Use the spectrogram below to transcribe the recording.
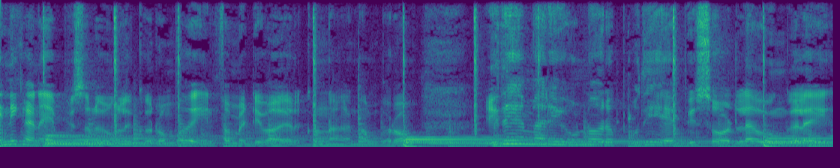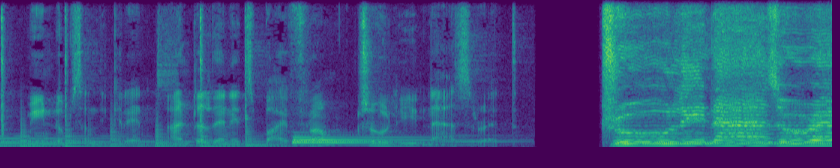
இன்றைக்கான எபிசோடு உங்களுக்கு ரொம்பவே இன்ஃபர்மேட்டிவாக இருக்கும் நாங்கள் நம்புகிறோம் இதே மாதிரி இன்னொரு புதிய எபிசோடில் உங்களை மீண்டும் சந்திக்கிறேன். Until then it's bye from truly Nazareth Truly Nazareth,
